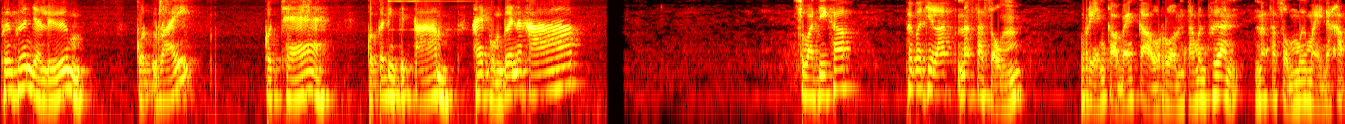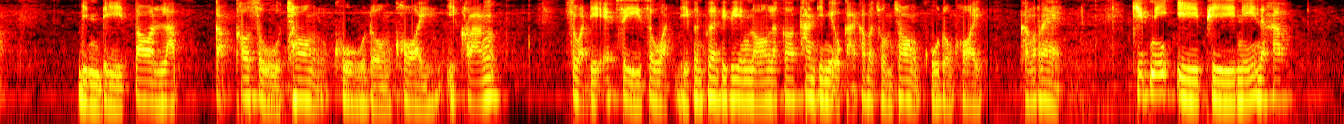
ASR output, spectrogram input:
เพื่อนๆ อย่าลืม กดไลค์กดแชร์ กดกระดิ่งติดตาม ให้ผมด้วยนะครับ สวัสดีครับ เพื่อนๆที่รักนักสะสม เหรียญเก่าแบงก์เก่ารวมทั้งเพื่อนๆนักสะสมมือใหม่นะครับ ยินดีต้อนรับกลับเข้าสู่ช่องคูโดงคอยอีกครั้ง สวัสดี FC สวัสดีเพื่อนๆพี่ๆน้องๆแล้วก็ท่านที่มีโอกาสเข้ามาชมช่องคูโดงคอยครั้งแรก คลิปนี้ EP นี้นะครับ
